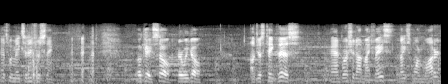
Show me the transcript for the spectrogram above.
that's what makes it interesting. okay, so here we go. I'll just take this and brush it on my face, nice warm water.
